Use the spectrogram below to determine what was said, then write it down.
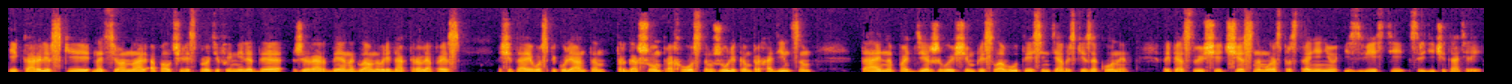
и Карлевский «Националь» ополчились против Эмиля де Жерардена, главного редактора «Ля Пресс», считая его спекулянтом, торгашом, прохвостом, жуликом, проходимцем, тайно поддерживающим пресловутые сентябрьские законы, препятствующие честному распространению известий среди читателей.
